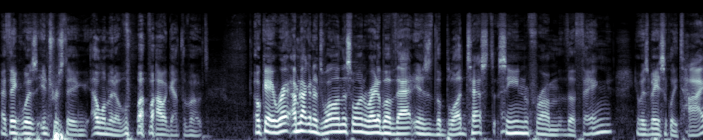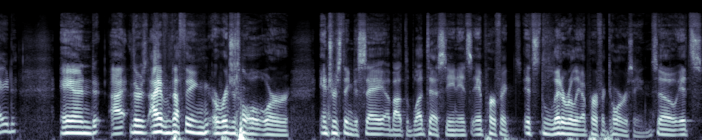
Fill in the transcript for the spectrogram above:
I think was interesting element of, of how it got the votes. Okay, right. I'm not going to dwell on this one. Right above that is the blood test scene from The Thing. It was basically tied, and I there's I have nothing original or interesting to say about the blood test scene. It's a perfect. It's literally a perfect horror scene. So it's.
